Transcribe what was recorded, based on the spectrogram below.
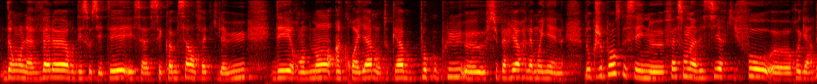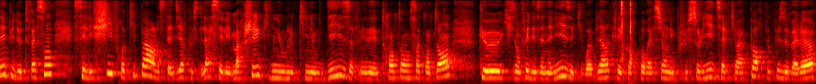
dans la valeur des sociétés. Et ça, c'est comme ça, en fait, qu'il a eu des rendements incroyables, en tout cas beaucoup plus euh, supérieurs à la moyenne. Donc, je pense que c'est une façon d'investir qu'il faut euh, regarder. Puis, de toute façon, c'est les chiffres qui parlent. C'est-à-dire que là, c'est les marchés qui nous, qui nous le disent. Ça fait 30 ans, 50 ans qu'ils ont fait des analyses et qui voient bien que les corporations les plus solides, celles qui apportent le de valeur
